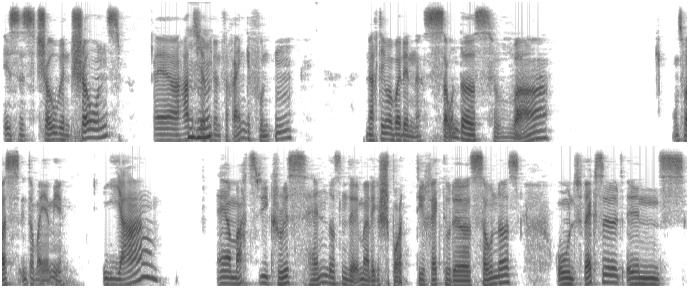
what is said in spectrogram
ist es Joven Jones. Er hat mhm. sich ja wieder einen Verein gefunden, nachdem er bei den Sounders war. Und zwar ist es Inter Miami. Ja, er macht's wie Chris Henderson, der ehemalige Sportdirektor der Sounders, und wechselt ins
